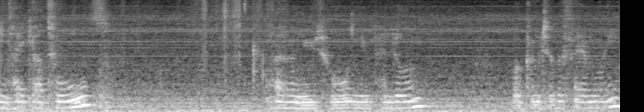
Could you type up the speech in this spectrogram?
Can take our tools. I have a new tool, a new pendulum. Welcome to the family.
